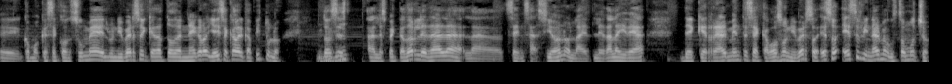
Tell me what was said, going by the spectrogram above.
Eh, como que se consume el universo y queda todo en negro y ahí se acaba el capítulo. Entonces, al espectador le da la, la sensación o la- le da la idea de que realmente se acabó su universo. Eso, ese final me gustó mucho.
